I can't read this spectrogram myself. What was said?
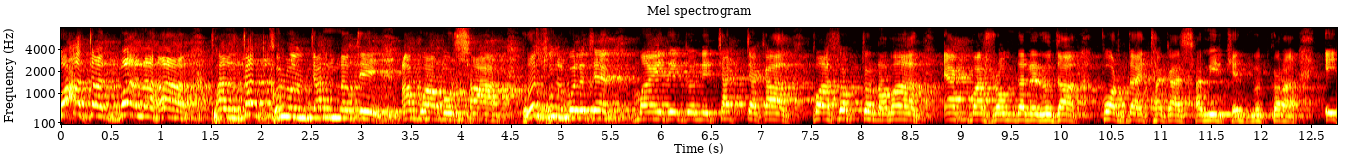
ও আতাত বালাহা ফালতাত খুলুল জান্নাতে আবু আবু শাহ। রসুল বলেছেন, মায়েদের জন্য চারটা কাজ, পাঁচ অক্ত নামাজ, এক মাস রমজানের রোজা, পর্দায় থাকা স্বামীর খেদমত করা। এই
